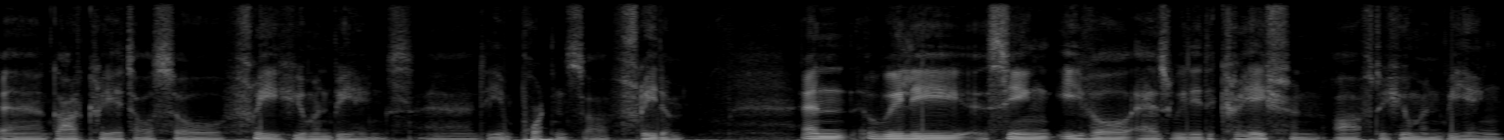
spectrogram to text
uh, God creates also free human beings, and the importance of freedom, and really seeing evil as really the creation of the human being.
